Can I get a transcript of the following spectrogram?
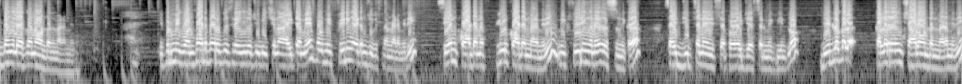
ఇబ్బంది లేకుండా ఉంటుంది మేడం ఇది. ఇప్పుడు మీకు వన్ ఫార్టీ ఫైవ్ రూపీస్ రేంజ్లో చూపించిన ఐటమే ఇప్పుడు మీకు ఫీడింగ్ ఐటమ్ చూపిస్తున్నాను మేడం ఇది. Same cotton pure cotton madam ఇది. మీకు ఫీడింగ్ అనేది వస్తుంది ఇక్కడ. సైడ్ జిప్స్ అనేది ప్రొవైడ్ చేస్తాడు మీకు దీంట్లో. దీంట్లో కలర్ కలర్ రేంజ్ చాలా ఉంటుంది మేడం ఇది.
